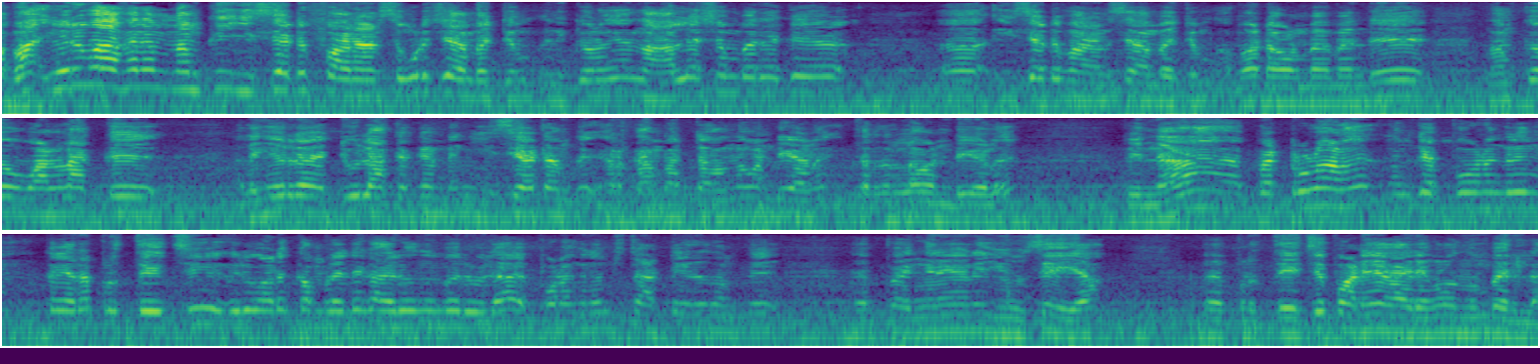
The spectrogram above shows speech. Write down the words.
അപ്പൊ ഈ ഒരു വാഹനം നമുക്ക് ഈസി ആയിട്ട് ഫൈനാൻസ് കൂടി ചെയ്യാൻ പറ്റും. എനിക്ക് തോന്നുന്നത് നാല് ലക്ഷം വരെയൊക്കെ ഈസി ആയിട്ട് ഫൈനാൻസ് ചെയ്യാൻ പറ്റും. അപ്പൊ ഡൗൺ പേയ്മെന്റ് നമുക്ക് വൺ ലാക്ക് അല്ലെങ്കിൽ ഒരു ടു ലാക്ക് ഒക്കെ ഉണ്ടെങ്കിൽ ഈസി ആയിട്ട് നമുക്ക് ഇറക്കാൻ പറ്റാവുന്ന വണ്ടിയാണ് ഇത്തരത്തിലുള്ള വണ്ടികൾ. പിന്നെ പെട്രോൾ ആണ്. നമുക്ക് എപ്പോഴെങ്കിലും വേറെ പ്രത്യേകിച്ച് ഒരുപാട് കംപ്ലൈന്റ് കാര്യമൊന്നും വരില്ല എപ്പോഴെങ്കിലും സ്റ്റാർട്ട് ചെയ്ത് നമുക്ക് എപ്പോൾ എങ്ങനെയാണ് യൂസ് ചെയ്യാം. പ്രത്യേകിച്ച് പണിയോ കാര്യങ്ങളൊന്നും വരില്ല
